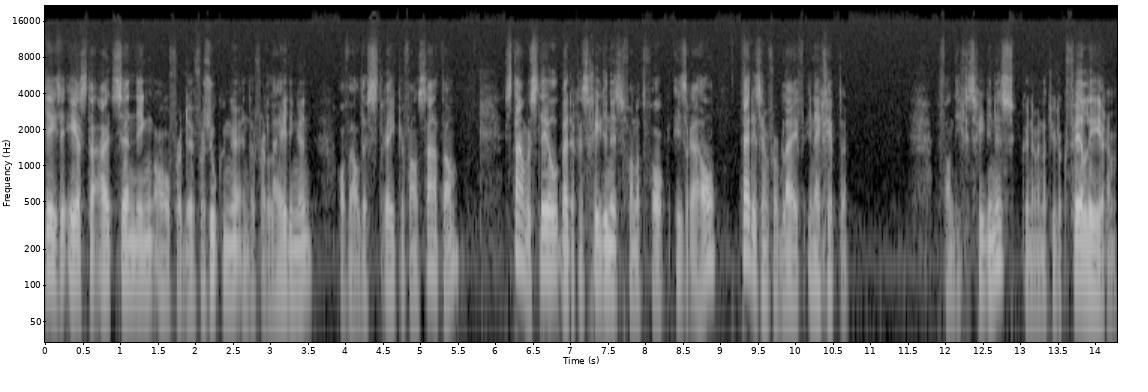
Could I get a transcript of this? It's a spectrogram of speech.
Deze eerste uitzending over de verzoekingen en de verleidingen, ofwel de streken van Satan, staan we stil bij de geschiedenis van het volk Israël tijdens hun verblijf in Egypte. Van die geschiedenis kunnen we natuurlijk veel leren,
